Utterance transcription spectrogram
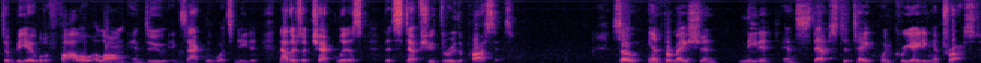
to be able to follow along and do exactly what's needed. Now, there's a checklist that steps you through the process. So, information needed and steps to take when creating a trust.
